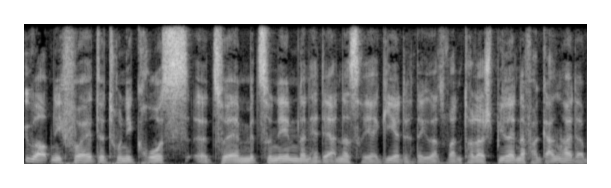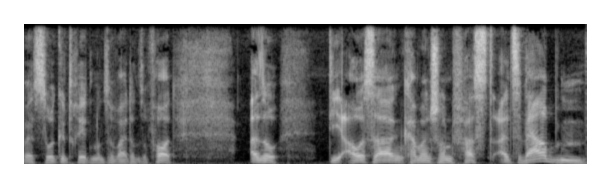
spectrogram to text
überhaupt nicht vorhätte, Toni Kroos äh, zu ihm mitzunehmen, dann hätte er anders reagiert. Er hätte gesagt, es war ein toller Spieler in der Vergangenheit, aber er ist zurückgetreten und so weiter und so fort. Also die Aussagen kann man schon fast als Werben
